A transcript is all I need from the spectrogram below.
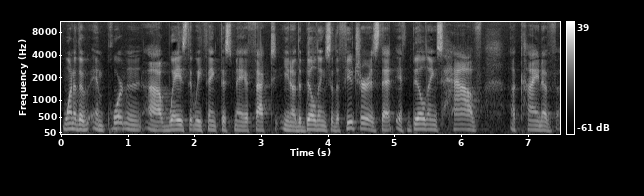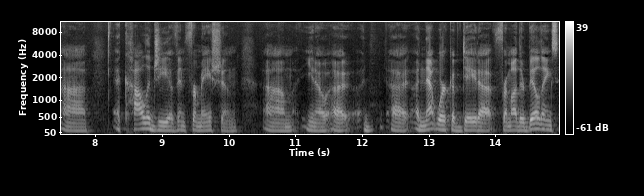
one of the important uh, ways that we think this may affect you know, the buildings of the future is that if buildings have a kind of uh, ecology of information, um, you know, a, a, a, network of data from other buildings,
